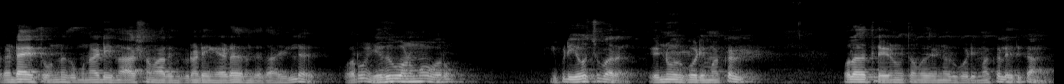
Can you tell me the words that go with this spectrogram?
ரெண்டாயிரத்தி ஒன்றுக்கு முன்னாடி இந்த ஆசிரமம் ஆரம்பிக்கு முன்னாடி எங்கள் இடம் இருந்ததா? இல்லை வரும். எது வேணுமோ வரும். இப்படி யோசிச்சு பாருங்கள் எண்ணூறு கோடி மக்கள் உலகத்தில் எழுநூற்றம்பது எண்ணூறு கோடி மக்கள் இருக்காங்க.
